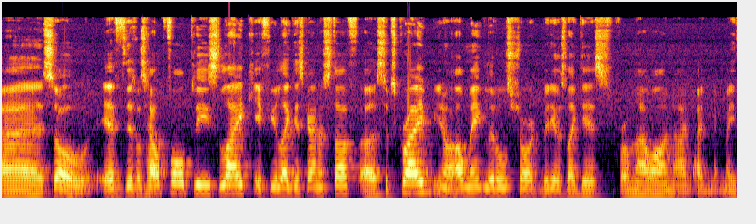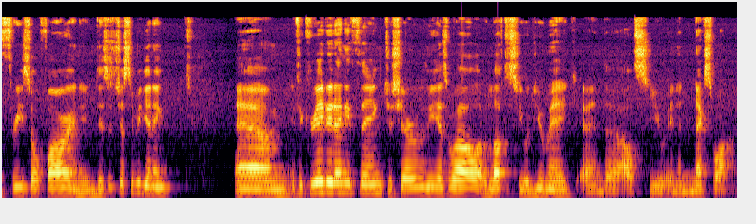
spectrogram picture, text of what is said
Uh, so if this was helpful, please like if you like this kind of stuff. Uh, subscribe. You know, I'll make little short videos like this from now on. I, I made three so far, and this is just the beginning. Um, if you created anything, just share it with me as well. I would love to see what you make, and uh, I'll see you in the next one.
